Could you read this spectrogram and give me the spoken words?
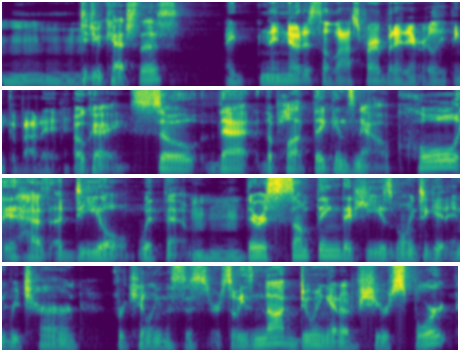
Mm. Did you catch this? I, I noticed the last part, but I didn't really think about it. Okay, so that the plot thickens now. Cole it has a deal with them. Mm-hmm. There is something that he is going to get in return for killing the sisters. So he's not doing it out of sheer sport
